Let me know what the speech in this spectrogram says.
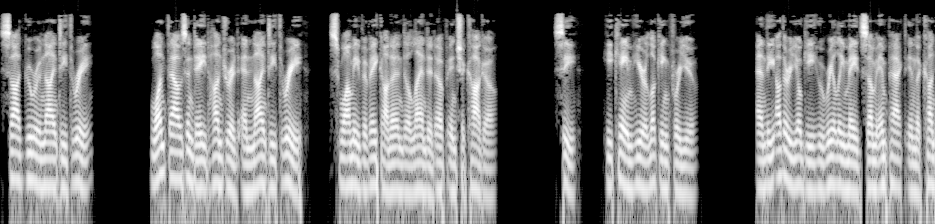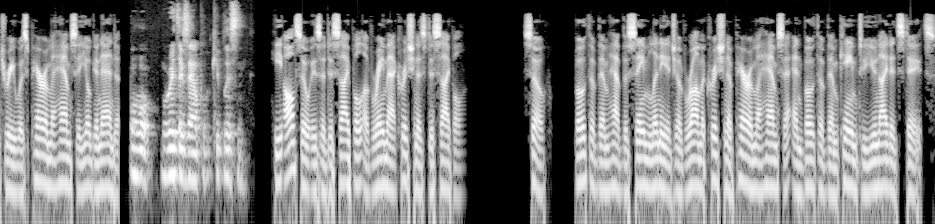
Sadhguru 93. 1893, Swami Vivekananda landed up in Chicago. See, he came here looking for you. And the other yogi who really made some impact in the country was Paramahamsa Yogananda. Oh, great example, keep listening. He also is a disciple of Ramakrishna's disciple. So, both of them have the same lineage of Ramakrishna Paramahamsa and both of them came to United States.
